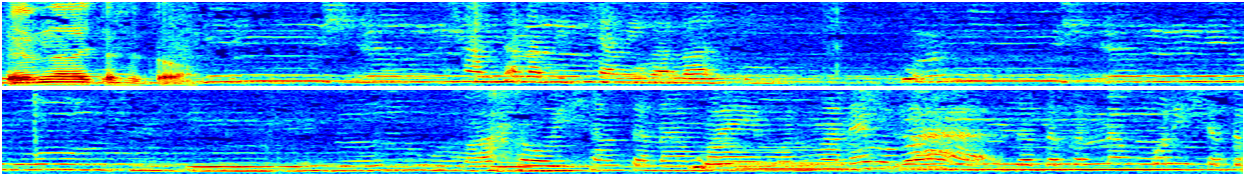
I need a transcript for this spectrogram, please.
ফের নাড়াইতেছে তো সান্ত্বনা দিচ্ছে আমি ভালো আছি ওই সান্ত্বনা মায়ের মন মানে বাবা যতক্ষণ না পরিষ্কার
